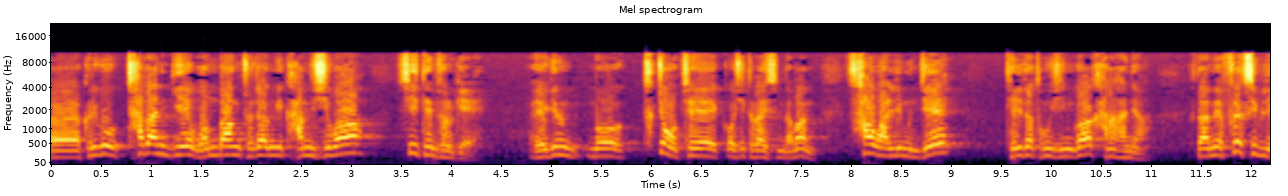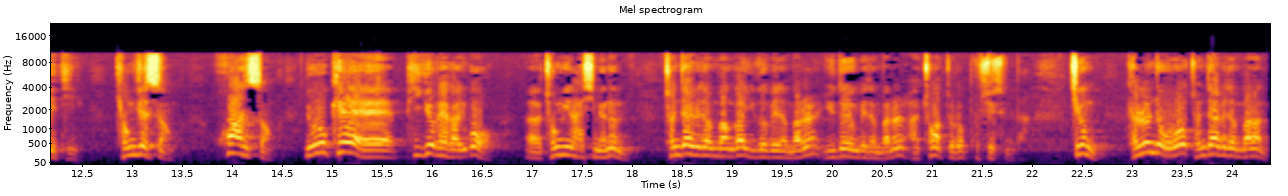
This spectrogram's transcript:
어, 그리고 차단기의 원방 조작 및 감시와 시스템 설계. 여기는 뭐 특정 업체 것이 들어가 있습니다만 사후 관리 문제, 데이터 통신과 가능하냐. 그 다음에 flexibility, 경제성, 호환성 이렇게 비교를 해가지고 어, 정리를 하시면은 전자배전반과 유도배전반을 유도형 배전반을 아, 종합적으로 볼 수 있습니다. 지금 결론적으로 전자배전반은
